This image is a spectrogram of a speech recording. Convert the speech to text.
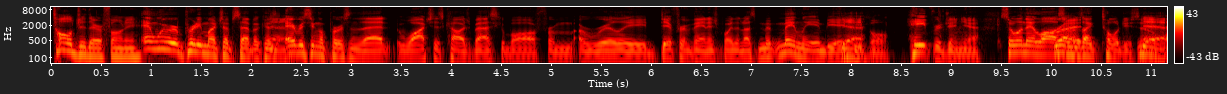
told you they're a phony. And we were pretty much upset because Yeah. every single person that watches college basketball from a really different vantage point than us, m- mainly NBA Yeah. people, hate Virginia. So when they lost, Right. was like, told you so. Yeah.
